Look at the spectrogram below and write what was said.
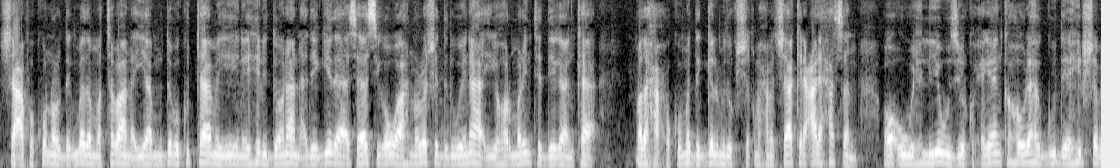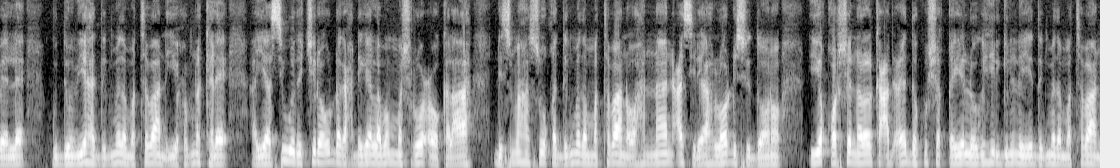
Shacabka ku nool degmada matabaan ayaa muddaba ku taamayay inay heli doonaan adeegyada asaasiga u ah nolosha dadweynaha iyo horumarinta deegaanka madaxa xukuumadda galmudug sheekh maxamed shaakir cali xasan oo uu weheliyo wasiir ku-xigeenka howlaha guud ee hirshabeelle gudoomiyaha degmada matabaan iyo xubno kale ayaa si wada jira u dhagax dhigay laba mashruuc oo kale ah dhismaha suuqa degmada matabaan oo hanaan casri ah loo dhisi doono iyo qorshe nalalka cadceedda ku shaqeeya looga hirgelinayo degmada matabaan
